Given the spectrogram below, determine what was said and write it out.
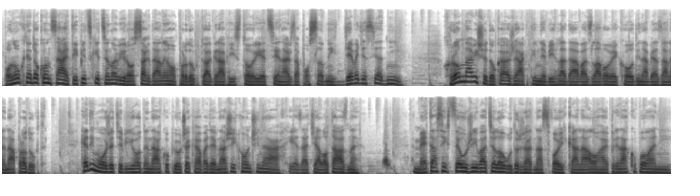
Ponúkne dokonca aj typický cenový rozsah daného produktu a graf histórie cien až za posledných 90 dní. Chrome navyše dokáže aktívne vyhľadávať zľavové kódy naviazané na produkt – Kedy môžete výhodné nákupy očakávať aj v našich končinách je zatiaľ otázne. Meta si chce užívateľov udržať na svojich kanáloch aj pri nakupovaní.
